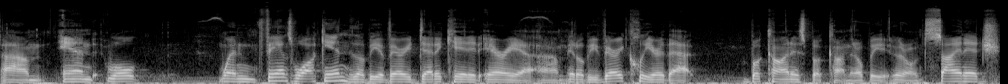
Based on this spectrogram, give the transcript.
Um, and we'll when fans walk in, there'll be a very dedicated area. Um, it'll be very clear that BookCon is BookCon. There'll be their own signage,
